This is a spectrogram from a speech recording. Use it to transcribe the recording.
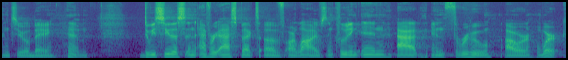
and to obey Him. Do we see this in every aspect of our lives, including in, at, and through our work?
